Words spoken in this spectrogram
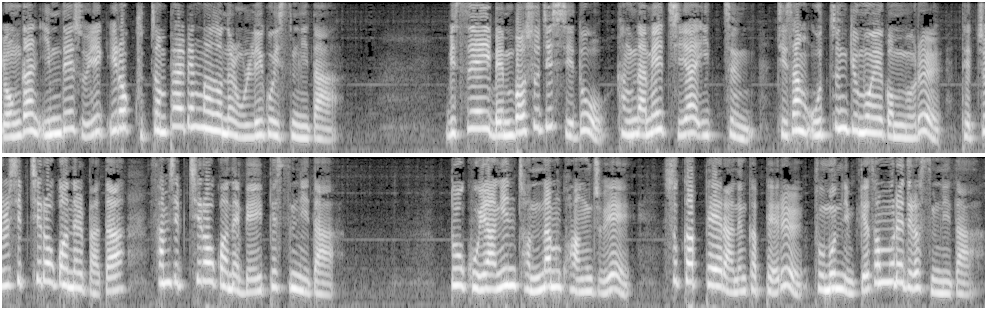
연간 임대 수익 1억 9,800만 원을 올리고 있습니다. 미스에이 멤버 수지 씨도 강남의 지하 2층, 지상 5층 규모의 건물을 대출 17억 원을 받아 37억 원에 매입했습니다. 또 고향인 전남 광주에 수카페라는 카페를 부모님께 선물해 드렸습니다.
